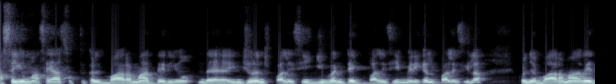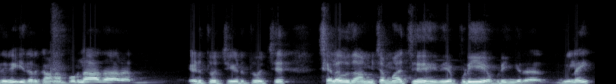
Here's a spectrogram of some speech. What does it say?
அசையும் அசையா சொத்துக்கள் பாரமாக தெரியும். இந்த insurance policy give and take policy medical பாலிசிலாம் கொஞ்சம் பாரமாகவே தெரியும் இதற்கான பொருளாதாரம் எடுத்து வச்சு எடுத்து வச்சு செலவு தான் மிச்சமாச்சு. இது எப்படி அப்படிங்கிற நிலை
